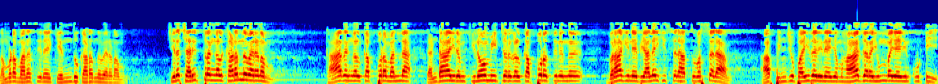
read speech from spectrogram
നമ്മുടെ മനസ്സിലേക്ക് എന്തു കടന്നു വരണം? ചില ചരിത്രങ്ങൾ കടന്നു വരണം. കാലങ്ങൾക്കപ്പുറമല്ല രണ്ടായിരം കിലോമീറ്ററുകൾക്കപ്പുറത്ത് നിന്ന് ഇബ്രാഹിം നബി അലഹിസ്സലാത്തു വസ്സലാം ആ പിഞ്ചു പൈതലിനെയും ഹാജറയുമ്മയെയും കൂട്ടി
